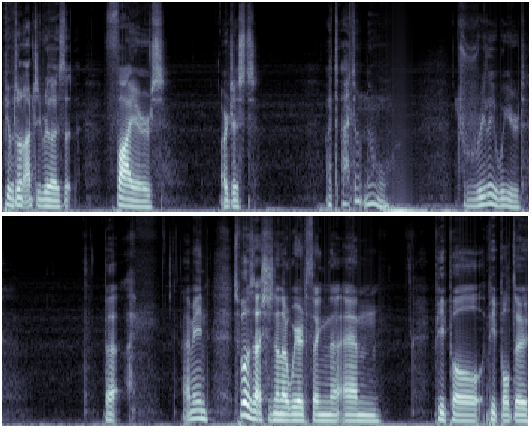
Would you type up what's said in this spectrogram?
people don't actually realize that fires are just. I, I don't know. It's really weird. But I mean, suppose that's just another weird thing that um, people people do.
